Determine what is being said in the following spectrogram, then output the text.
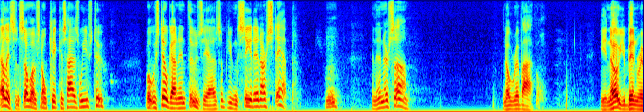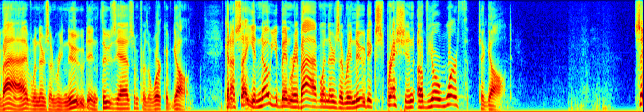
Now, listen, some of us don't kick as high as we used to, but we still got an enthusiasm. You can see it in our step. Hmm? And then there's some. No revival. You know you've been revived when there's a renewed enthusiasm for the work of God. Can I say, you know you've been revived when there's a renewed expression of your worth to God? See,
